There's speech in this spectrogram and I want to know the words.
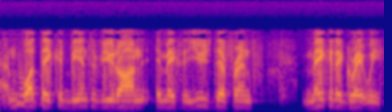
and what they could be interviewed on. It makes a huge difference. Make it a great week.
